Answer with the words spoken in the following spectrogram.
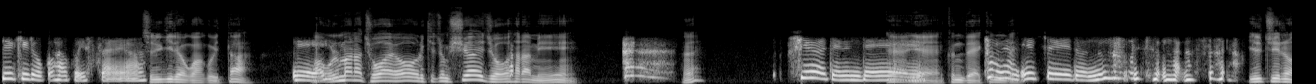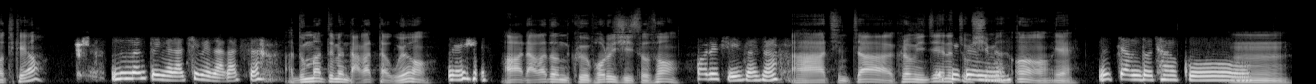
즐기려고 하고 있어요. 즐기려고 하고 있다? 네. 아, 얼마나 좋아요. 이렇게 좀 쉬어야죠, 사람이. 예? 쉬어야 되는데. 예, 예. 근데, 처음에 한. 일주일도 눈만 뜨면 나갔어요. 일주일은 어떻게 해요? 눈만 뜨면 아침에 나갔어요. 아, 눈만 뜨면 나갔다고요? 네. 아, 나가던 그 버릇이 있어서? 버릇이 있어서. 아, 진짜? 그럼 이제는 좀 지금은- 쉬면, 어, 예. 늦잠도 자고 음,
